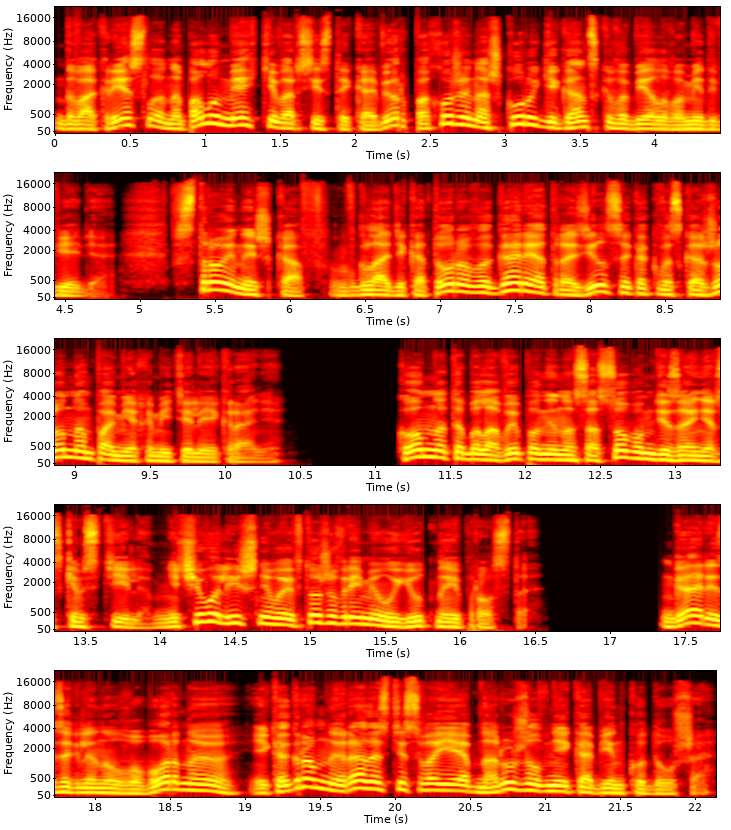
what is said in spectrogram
два кресла, на полу мягкий ворсистый ковер, похожий на шкуру гигантского белого медведя, встроенный шкаф, в глади которого Гарри отразился, как в искаженном помехами телеэкране. Комната была выполнена с особым дизайнерским стилем, ничего лишнего и в то же время уютно и просто. Гарри заглянул в уборную и к огромной радости своей обнаружил в ней кабинку душа.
